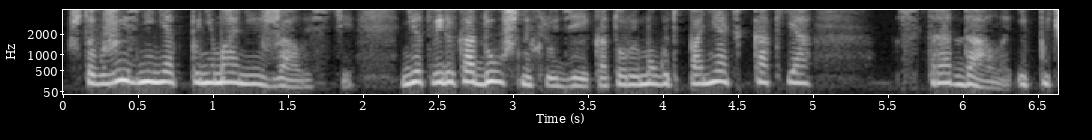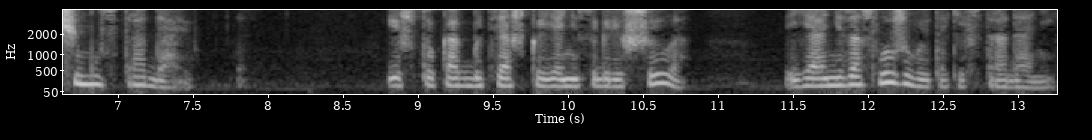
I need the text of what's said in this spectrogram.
Что в жизни нет понимания и жалости, нет великодушных людей, которые могут понять, как я страдала и почему страдаю. И что, как бы тяжко я не согрешила, — Я не заслуживаю таких страданий.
